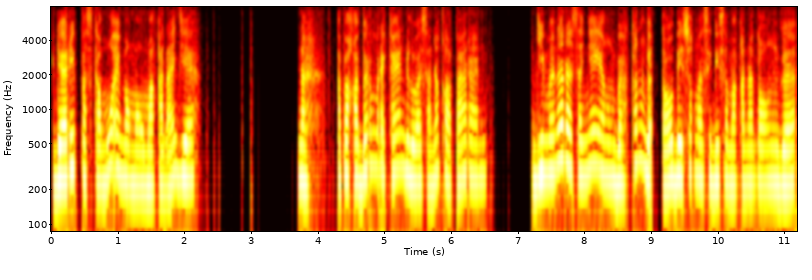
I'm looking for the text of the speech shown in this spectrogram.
Dari pas kamu emang mau makan aja. Nah, apa kabar mereka yang di luar sana kelaparan? Gimana rasanya yang bahkan nggak tahu besok masih bisa makan atau enggak?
